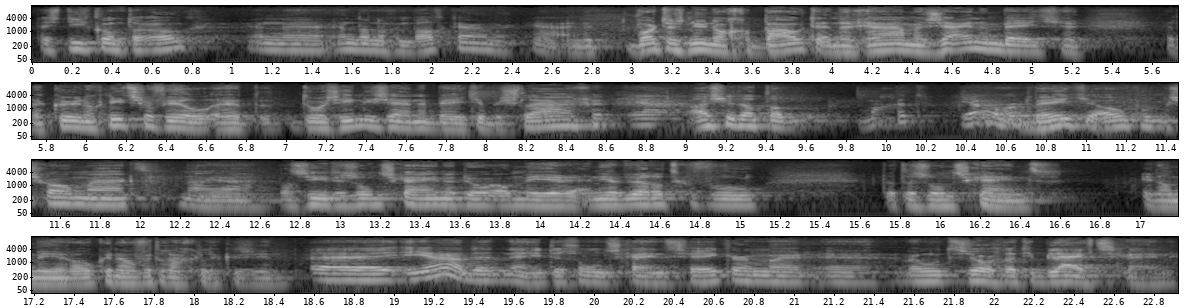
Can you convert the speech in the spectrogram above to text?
Dus die komt er ook. En, uh, en dan nog een badkamer. Ja, en het wordt dus nu nog gebouwd en de ramen zijn een beetje... Ja, daar kun je nog niet zoveel doorzien, die zijn een beetje beslagen. Ja. Als je dat dan, mag het? Ja hoor. Een beetje open schoonmaakt, nou ja, dan zie je de zon schijnen door Almere. En je hebt wel het gevoel dat de zon schijnt. In Almere ook in overdrachtelijke zin? Uh, ja, de, nee, de zon schijnt zeker, maar uh, we moeten zorgen dat die blijft schijnen.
